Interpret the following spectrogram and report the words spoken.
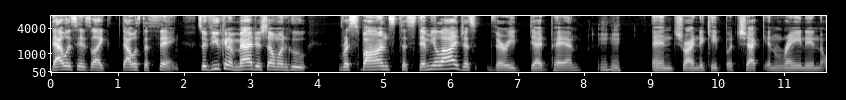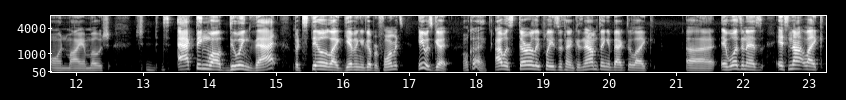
That was his like that was the thing. So if you can imagine someone who responds to stimuli just very deadpan and trying to keep a check and rein in on my emotion acting while doing that but still like giving a good performance he was good Okay. I was thoroughly pleased with him because now I'm thinking back to like, uh, it wasn't as it's not like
